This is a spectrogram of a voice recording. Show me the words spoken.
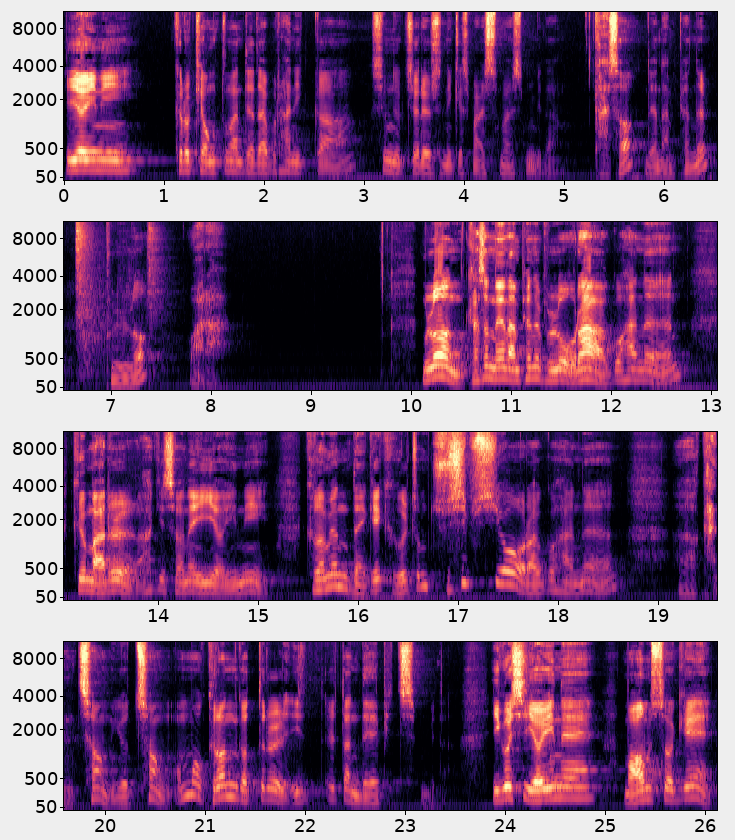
이 여인이 그렇게 엉뚱한 대답을 하니까 16절에 예수님께서 말씀하십니다. 가서 내 남편을 불러 와라. 물론 가서 내 남편을 불러오라고 하는 그 말을 하기 전에 이 여인이 그러면 내게 그걸 좀 주십시오라고 하는 어, 간청, 요청, 뭐 그런 것들을 일단 내비칩니다. 이것이 여인의 마음속에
